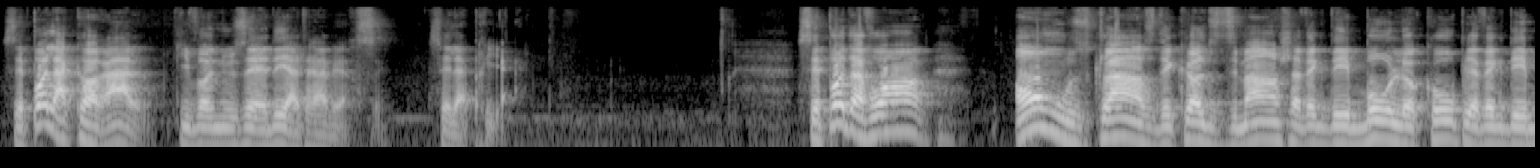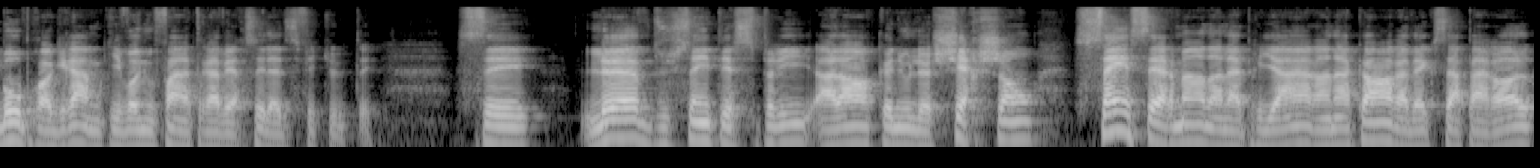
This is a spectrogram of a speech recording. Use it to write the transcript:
c'est pas la chorale qui va nous aider à traverser, c'est la prière. C'est pas d'avoir 11 classes d'école du dimanche avec des beaux locaux puis avec des beaux programmes qui va nous faire traverser la difficulté. C'est l'œuvre du Saint-Esprit alors que nous le cherchons sincèrement dans la prière, en accord avec sa parole,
